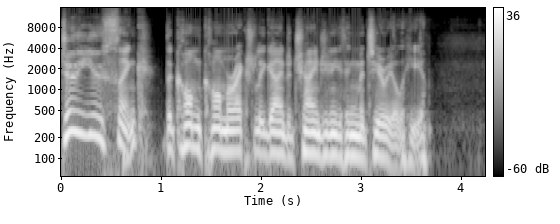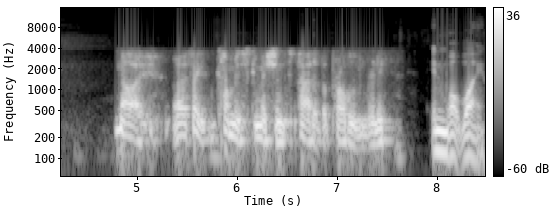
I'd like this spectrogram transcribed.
Do you think the ComCom are actually going to change anything material here? No, I think the Commerce Commission's part of the problem, really. In what way?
